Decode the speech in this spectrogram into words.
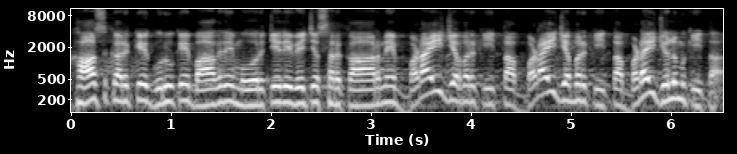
ਖਾਸ ਕਰਕੇ ਗੁਰੂ ਕੇ ਬਾਗ ਦੇ ਮੋਰਚੇ ਦੇ ਵਿੱਚ ਸਰਕਾਰ ਨੇ ਬੜਾ ਹੀ ਜ਼ਬਰ ਕੀਤਾ, ਬੜਾ ਹੀ ਜ਼ਬਰ ਕੀਤਾ, ਬੜਾ ਹੀ ਜ਼ੁਲਮ ਕੀਤਾ।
